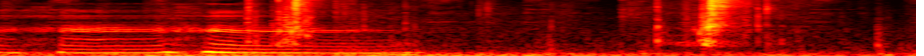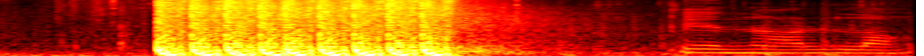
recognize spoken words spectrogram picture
อ่าฮะเตียนอนรอ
